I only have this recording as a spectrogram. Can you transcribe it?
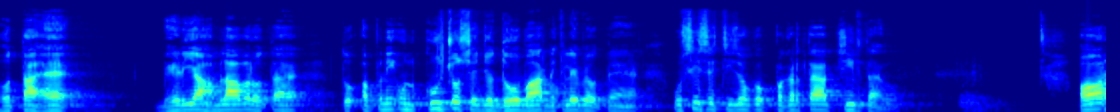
ہوتا ہے، بھیڑیا حملہ آور ہوتا ہے، تو اپنی ان کوچوں سے جو دو بار نکلے ہوئے ہوتے ہیں، اسی سے چیزوں کو پکڑتا ہے اور چیرتا ہے وہ۔ اور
